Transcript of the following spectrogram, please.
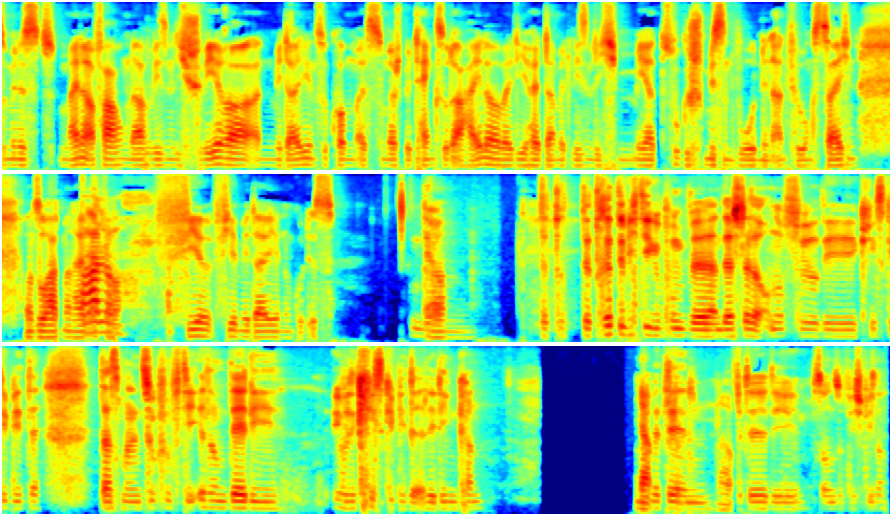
zumindest meiner Erfahrung nach wesentlich schwerer an Medaillen zu kommen als zum Beispiel Tanks oder Heiler, weil die halt damit wesentlich mehr zugeschmissen wurden, in Anführungszeichen. Und so hat man halt Hallo. einfach vier, vier Medaillen und gut ist. Ja. Ähm, Der, der dritte wichtige Punkt wäre an der Stelle auch noch für die Kriegsgebiete, dass man in Zukunft die Illum Daily über die Kriegsgebiete erledigen kann. ja, mit stimmt. den, Ja, mit den, die so und so viele Spieler.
